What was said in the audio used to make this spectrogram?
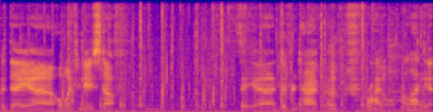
With a uh, whole bunch of new stuff. It's a uh, different type of trial. I like it.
